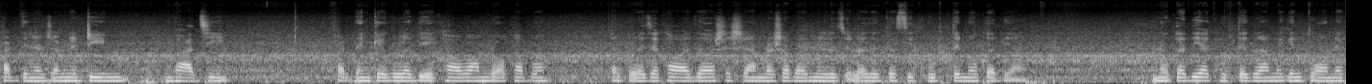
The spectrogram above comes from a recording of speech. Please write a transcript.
ফারদিনের জন্য ডিম, ভাজি। ফারদিনকে এগুলো দিয়ে খাওয়াবো, আমরাও খাব। তারপরে যে খাওয়া দাওয়া শেষে আমরা সবাই মিলে চলে যেতেছি ঘুরতে নৌকা দিয়া। নৌকা দিয়া ঘুরতে গ্রামে কিন্তু অনেক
